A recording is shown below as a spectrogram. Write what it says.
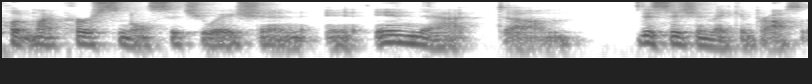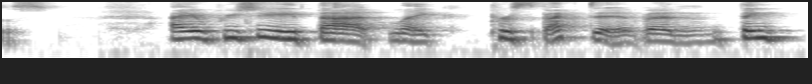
put my personal situation in, in that um, decision making process. I appreciate that like perspective and think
